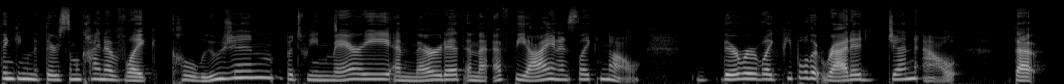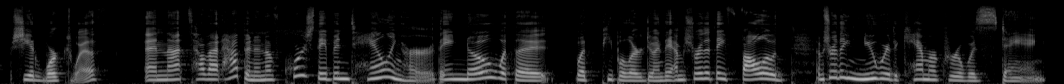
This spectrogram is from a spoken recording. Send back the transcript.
thinking that there's some kind of like collusion between Mary and Meredith and the FBI and it's like no. There were like people that ratted Jen out that she had worked with and that's how that happened and of course they've been tailing her. They know what the what people are doing. They, I'm sure that they followed I'm sure they knew where the camera crew was staying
